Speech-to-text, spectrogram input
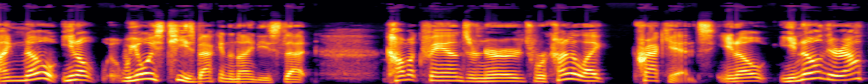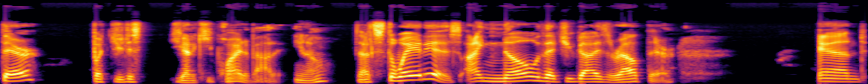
I know, you know, we always tease back in the 90s that comic fans or nerds were kind of like crackheads. You know, you know they're out there, but you just you got to keep quiet about it, you know? That's the way it is. I know that you guys are out there. And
